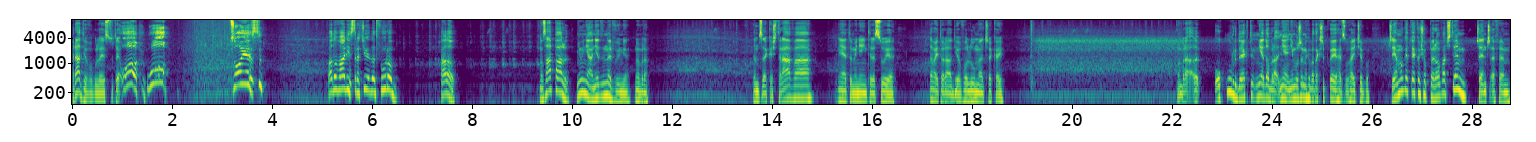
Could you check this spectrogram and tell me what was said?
Radio w ogóle jest tutaj. O! Ło! Co jest? Panowanie, straciłem nad furą. Halo. No zapal. Niunia, nie denerwuj mnie. Dobra. Tam co, jakaś trawa? Nie, to mnie nie interesuje. Dawaj to radio, wolumę, czekaj. Dobra, ale... O kurde, jak. Nie, dobra, nie, nie możemy chyba tak szybko jechać, słuchajcie, bo... Czy ja mogę tu jakoś operować tym? Change FM.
